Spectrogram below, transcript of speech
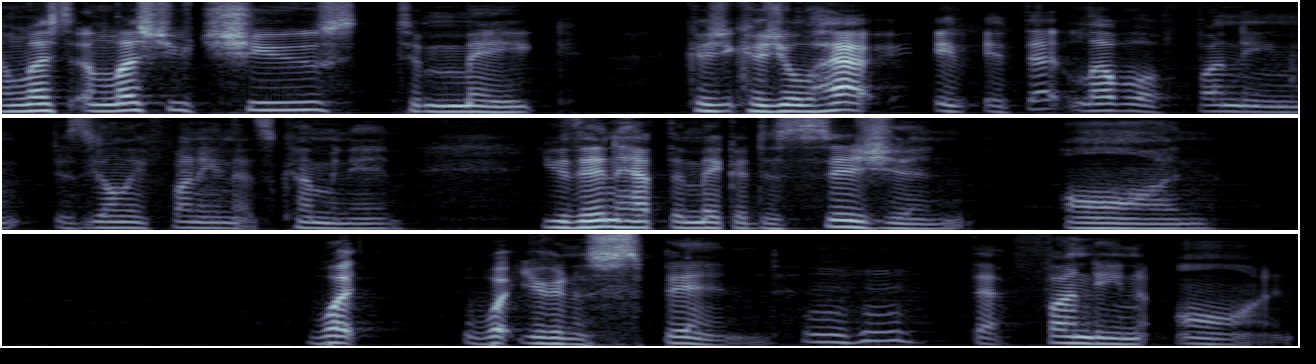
unless unless you choose to make because because you'll have if, if that level of funding is the only funding that's coming in, you then have to make a decision on what what you're going to spend hmm that funding on.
